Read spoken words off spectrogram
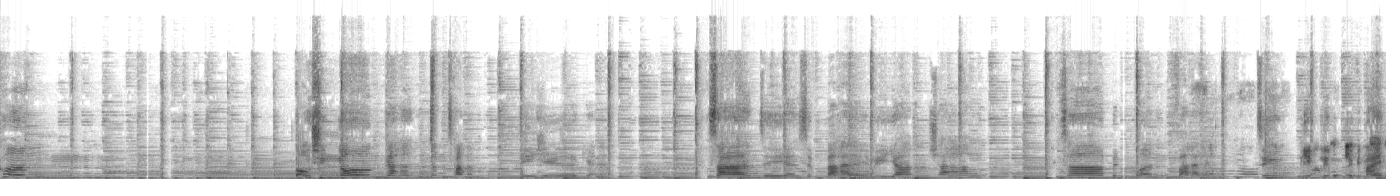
ควัน บอกชิงงอนงานจนทำให้เยือกเย็นสารจะเย็นสบายไม่ยามเช้าถ้าเป็นควันไฟถึงผิดลืมลืมปิดไมค์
